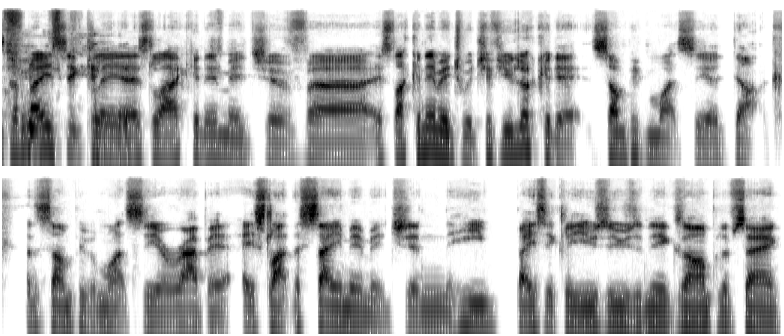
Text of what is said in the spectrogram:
so basically, there's like an image of uh, it's like an image which, if you look at it, some people might see a duck and some people might see a rabbit. It's like the same image, and he basically used using the example of saying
